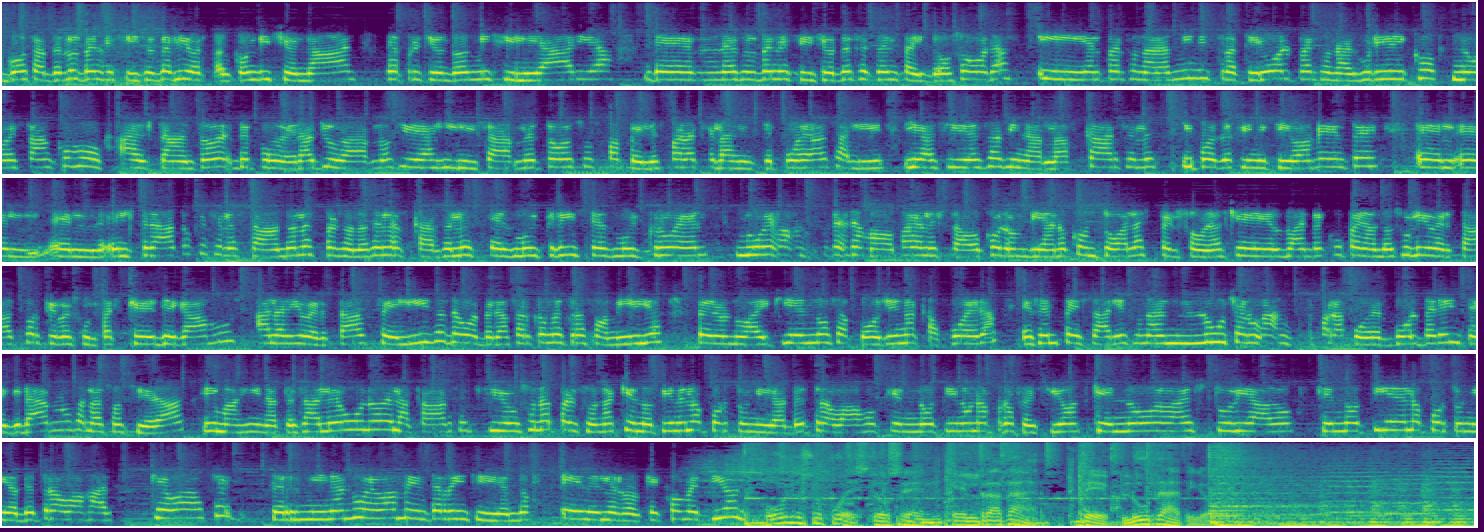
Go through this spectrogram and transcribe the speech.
gozar de los beneficios de libertad condicional, de prisión domiciliaria, de esos beneficios de 72 horas y el personal administrativo, el personal jurídico no están como al tanto de, poder ayudarlos y de agilizarle todos esos papeles para que la gente pueda salir y así desasinar las cárceles. Y pues definitivamente el, el, el, trato que se le está dando a las personas en las cárceles es muy triste, es muy cruel, nuevamente llamado para el Estado colombiano con todas las personas que van recuperando su libertad porque resulta que llegamos a la libertad felices de volver a estar con nuestras familias, pero no hay quien nos apoye acá afuera. Es empezar es una lucha, para poder volver a integrarnos a la sociedad. Imagínate, sale uno de la cárcel, si es una persona que no tiene la oportunidad de trabajo, que no tiene una profesión, que no ha estudiado, que no tiene la oportunidad de trabajar, ¿qué va a hacer? Termina nuevamente reincidiendo en el error que cometió. Opuestos en El Radar de Blue Radio.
